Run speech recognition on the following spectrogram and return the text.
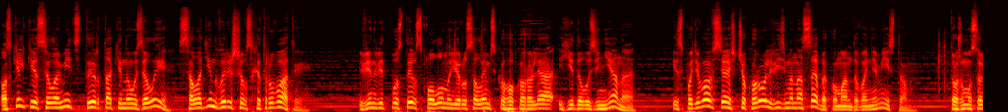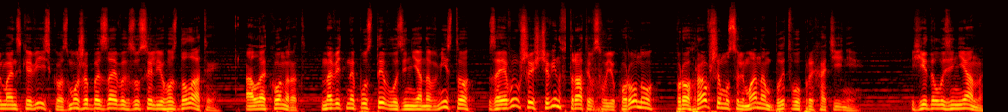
Оскільки силоміць тир так і не узяли, Саладін вирішив схитрувати. Він відпустив з полону єрусалимського короля Гіделузіньяна і сподівався, що король візьме на себе командування містом. Тож мусульманське військо зможе без зайвих зусиль його здолати. Але Конрад навіть не пустив Лузіньяна в місто, заявивши, що він втратив свою корону, програвши мусульманам битву при Хатіні. Гіде Лузіньян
